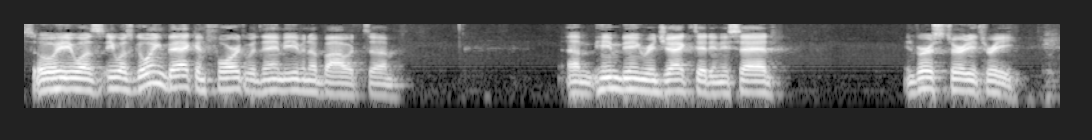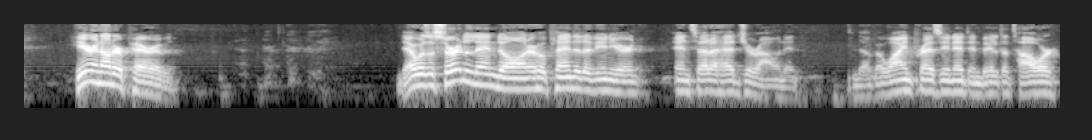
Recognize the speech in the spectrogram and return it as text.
So he was he was going back and forth with them even about um, um, him being rejected, and he said in verse thirty three, "Here another parable. There was a certain landowner who planted a vineyard and set a hedge around it, dug a wine press in it, and built a tower,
